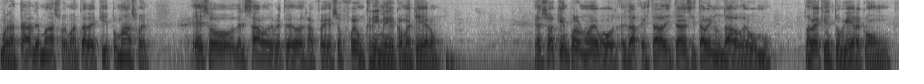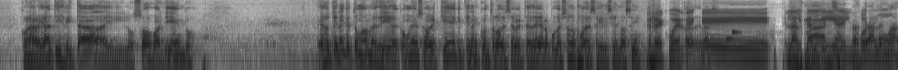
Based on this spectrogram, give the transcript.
Buenas tardes, Maswell, manta de equipo. Maswell, eso del sábado del vertedero de Rafael, eso fue un crimen que cometieron. Eso aquí en Pueblo Nuevo está a la distancia y estaba inundado de humo. No había quien estuviera con, la garganta irritada y los ojos ardiendo. Eso tienen que tomar medidas con eso, a ver quién es que tiene el control de ese vertedero, porque eso no puede seguir siendo así. Recuerde que la alcaldía informó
